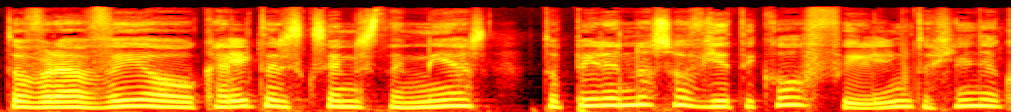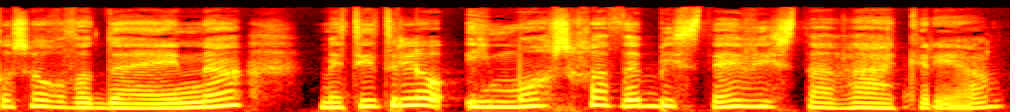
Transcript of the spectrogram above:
Το βραβείο καλύτερης ξένης ταινίας το πήρε ένα σοβιετικό φιλμ το 1981 με τίτλο «Η Μόσχα δεν πιστεύει στα δάκρυα».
